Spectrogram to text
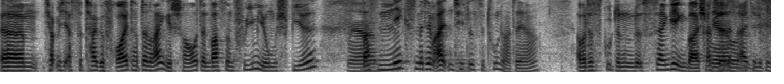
Ähm, ich habe mich erst total gefreut, habe dann reingeschaut, dann war es so ein Freemium-Spiel, ja. was nichts mit dem alten Titel zu tun hatte, ja. Aber das ist gut, dann ist es ja ein Gegenbeispiel. Ja, das alte Spiel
